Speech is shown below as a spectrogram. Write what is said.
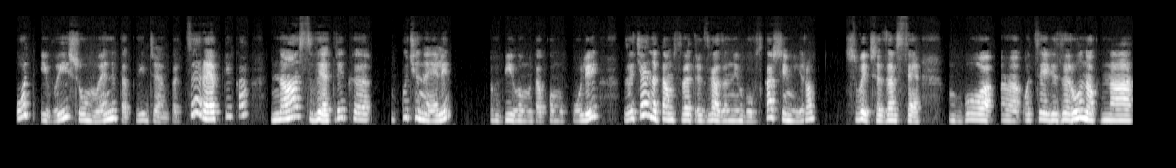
От і вийшов у мене такий джемпер. Це репліка на светрик е, Кучинелі в білому такому кольорі. Звичайно, там светрик зв'язаний був з кашеміром, швидше за все, бо е, оцей візерунок на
